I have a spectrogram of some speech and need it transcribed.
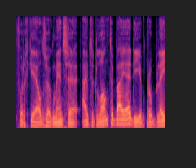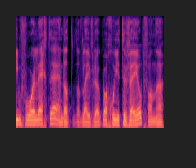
vorige keer hadden ze ook mensen uit het land erbij. Hè, die een probleem voorlegden. En dat, dat leverde ook wel goede tv op. Van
